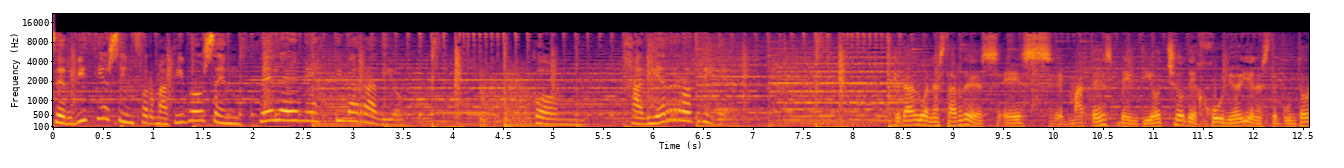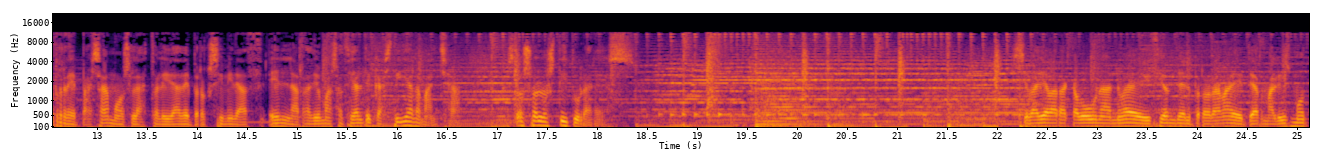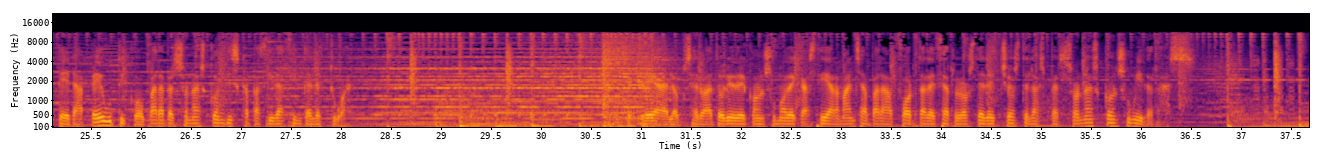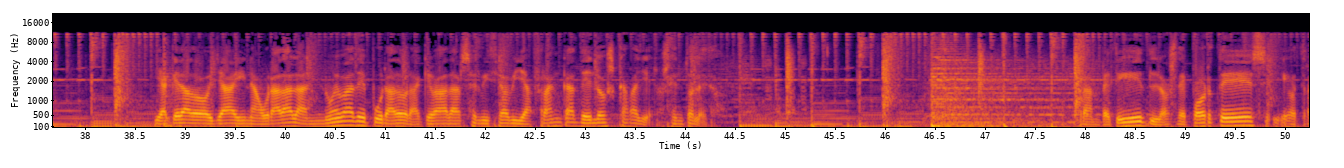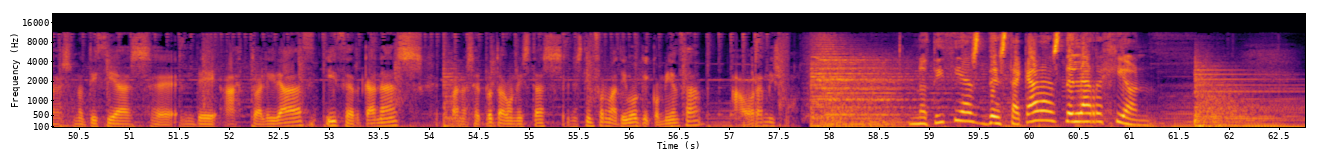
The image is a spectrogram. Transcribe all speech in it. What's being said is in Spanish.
Servicios informativos en CLN Activa Radio con Javier Rodríguez. ¿Qué tal? Buenas tardes. Es martes 28 de junio y en este punto repasamos la actualidad de proximidad en la radio más social de Castilla-La Mancha. Estos son los titulares. Se va a llevar a cabo una nueva edición del programa de termalismo terapéutico para personas con discapacidad intelectual. Crea el Observatorio de Consumo de Castilla-La Mancha para fortalecer los derechos de las personas consumidoras y ha quedado ya inaugurada la nueva depuradora que va a dar servicio a Villafranca de los Caballeros en Toledo. Petit, los deportes y otras noticias eh, de actualidad y cercanas van a ser protagonistas en este informativo que comienza ahora mismo. Noticias destacadas de la región.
